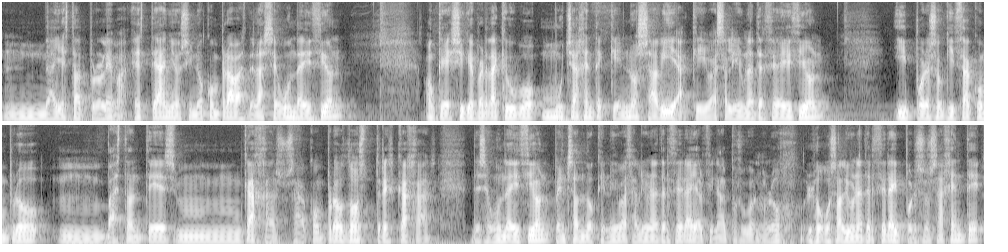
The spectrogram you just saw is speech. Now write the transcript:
mm, ahí está el problema. Este año, si no comprabas de la segunda edición, aunque sí que es verdad que hubo mucha gente que no sabía que iba a salir una tercera edición y por eso quizá compró mm, bastantes mm, cajas, o sea, compró dos, tres cajas de segunda edición pensando que no iba a salir una tercera y al final, pues bueno, luego, luego salió una tercera y por eso esa gente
